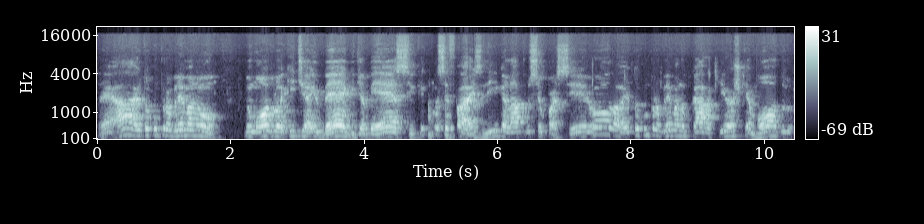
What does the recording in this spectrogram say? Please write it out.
Né? Ah, eu estou com problema no, no módulo aqui de airbag, de ABS. O que, que você faz? Liga lá para o seu parceiro. Oh, eu estou com problema no carro aqui, eu acho que é módulo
